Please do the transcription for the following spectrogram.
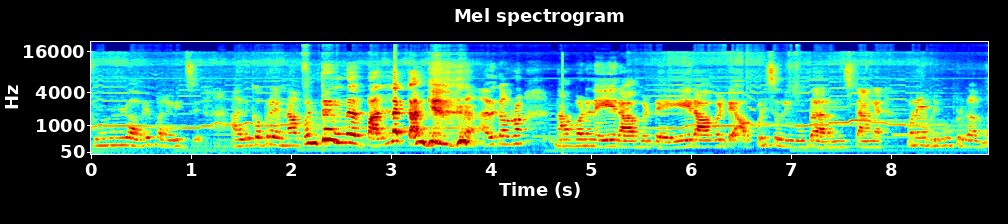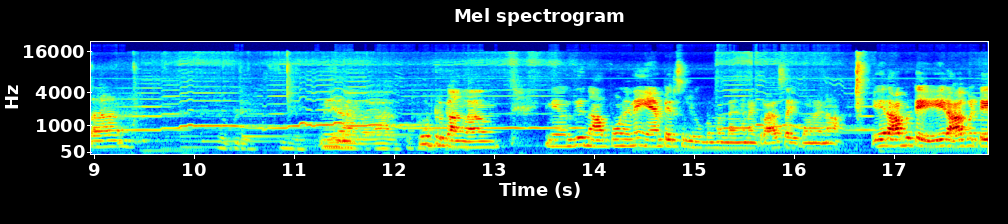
ஃபுல்லாவே பரவிடுச்சு. அதுக்கப்புறம் என்ன பண்ணிட்டேன்னு பல்ல காமிக்க அதுக்கப்புறம் நான் பண்ணேன் ஏ ராபர்ட் ஏ ராபர்ட் அப்படி சொல்லி கூப்பிட ஆரம்பிச்சிட்டாங்க. உன்னை எப்படி கூப்பிட்டுருக்காங்களா கூப்பிட்டுருக்காங்களா? நீ வந்து நான் போனேன்னா என் பேர் சொல்லி கூப்பிட மாட்டாங்க. நான் கிராஸ் ஆகி போனேன்னா. ஏ ராபர்ட்டே ஏ ராபர்ட்டே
